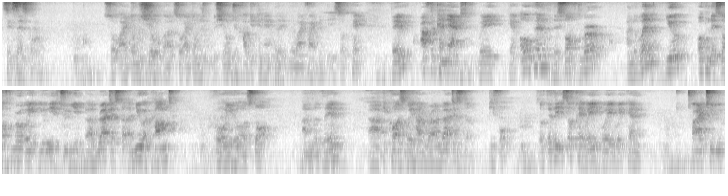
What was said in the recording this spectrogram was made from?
successful. So I don't show uh, so I don't show you how to connect the, the Wi-Fi but it's okay. Then after connect we can open the software and when you open the software you need to uh, register a new account for your store and then uh, because we have uh, registered before so that is okay. We, we, we can try to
